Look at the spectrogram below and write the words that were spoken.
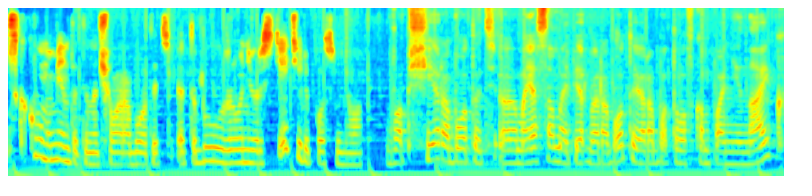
С какого момента ты начала работать? Это было уже в университете или после него? Вообще работать... Э, моя самая первая работа, я работала в компании Nike.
